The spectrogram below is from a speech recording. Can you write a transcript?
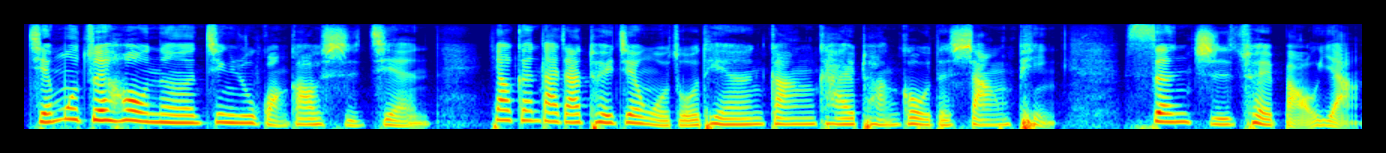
节目最后呢，进入广告时间，要跟大家推荐我昨天刚开团购的商品——森植萃保养。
